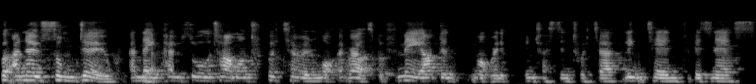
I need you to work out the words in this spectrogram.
but I know some do, and they Yeah. post all the time on Twitter and whatever else. But for me, I've done not really interested in Twitter, LinkedIn for business,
